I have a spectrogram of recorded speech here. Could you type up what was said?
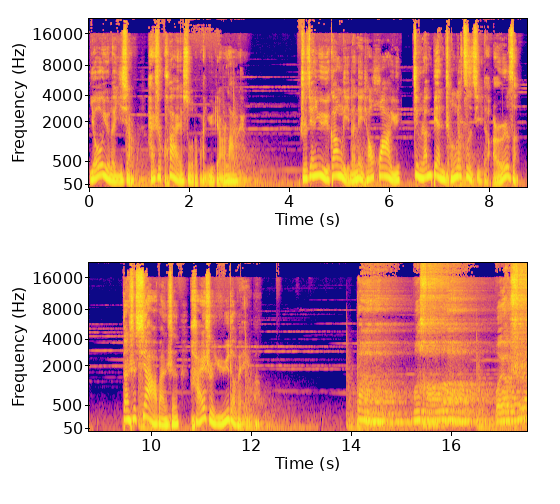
犹豫了一下，还是快速地把浴帘拉开。只见浴缸里的那条花鱼。竟然变成了自己的儿子，但是下半身还是鱼的尾巴。爸爸，我好饿，我要吃肉。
